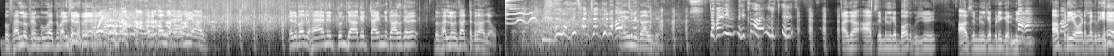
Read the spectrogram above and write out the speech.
बुफेलो फेंकूँगा तुम्हारी तरफ़। मेरे पास है नहीं आज। मेरे पास है नहीं तुम जाके टाइम निकाल कर बुफेलो के साथ टकरा जाओ। टाइम निकाल के। टाइम निकाल के। आजा आपसे मिलके बहुत खुशी हुई। आपसे मिलके बड़ी गर्मी लगी। आप बड़ी हॉट लग रही है।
